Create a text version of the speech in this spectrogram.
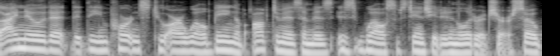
I know that, that the importance to our well-being of optimism is is well substantiated in the literature. So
